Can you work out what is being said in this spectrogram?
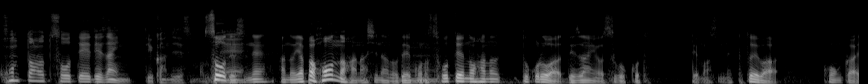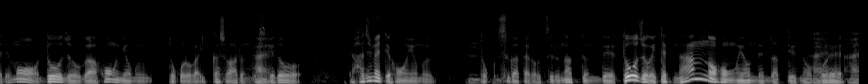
本当の想定デザインっていう感じですもんね。そうですね。あのやっぱり本の話なので、うん。この想定の話ところはデザインはすごく凝ってますね。例えば今回でも道場が本読むところが一箇所あるんですけど、で初めて本読むうんと姿が映るなっていうんで道場が一体何の本を読んでんだっていうのをこれ、はいはい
